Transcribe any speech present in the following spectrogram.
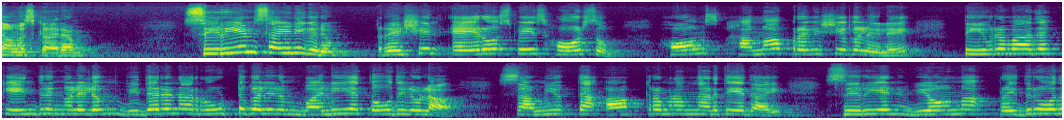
നമസ്കാരം. സിറിയൻ സൈനികരും റഷ്യൻ എയ്റോസ്പേസ് ഹോഴ്സും ഹോംസ് ഹമ പ്രവിശ്യകളിലെ തീവ്രവാദ കേന്ദ്രങ്ങളിലും വിതരണ റൂട്ടുകളിലും വലിയ തോതിലുള്ള സംയുക്ത ആക്രമണം നടത്തിയതായി സിറിയൻ വ്യോമ പ്രതിരോധ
